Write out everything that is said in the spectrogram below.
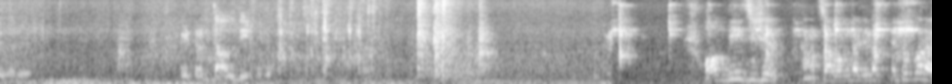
এবারে এটার ডাল দিয়ে দেবো। সব দিয়েছি সে কাঁচা লঙ্কা যেটা থেতো করা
